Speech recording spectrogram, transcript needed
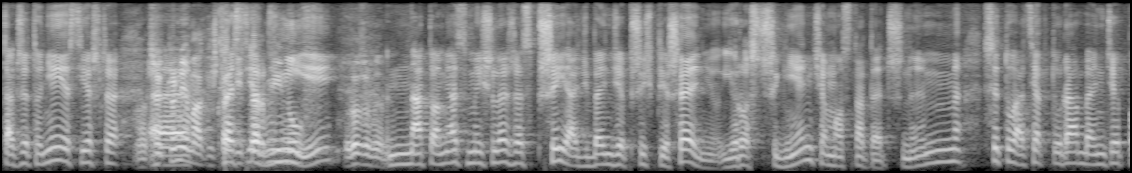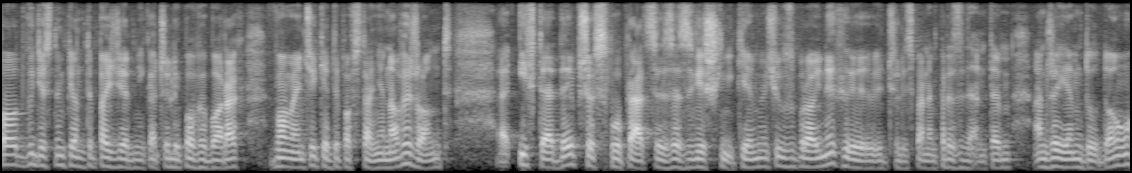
Także to nie jest jeszcze Znaczy, tu nie ma kwestia terminów. dni. Rozumiem. Natomiast myślę, że sprzyjać będzie przyspieszeniu i rozstrzygnięciom ostatecznym sytuacja, która będzie po 25 października, czyli po wyborach, w momencie, kiedy powstanie nowy rząd. I wtedy przy współpracy ze zwierzchnikiem Sił Zbrojnych, y, czyli z panem prezydentem Andrzejem Dudą,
